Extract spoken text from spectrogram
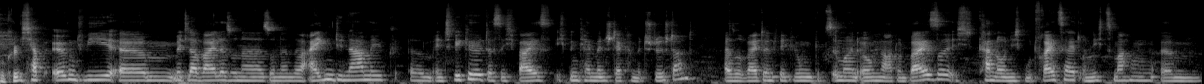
Okay. Ich habe irgendwie ähm, mittlerweile so eine, so eine Eigendynamik ähm, entwickelt, dass ich weiß, ich bin kein Mensch, der kann mit Stillstand. Also Weiterentwicklung gibt es immer in irgendeiner Art und Weise. Ich kann auch nicht gut Freizeit und nichts machen. Ähm,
